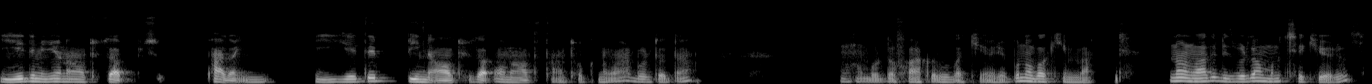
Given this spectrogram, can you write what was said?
7 milyon 660 pardon 7616 tane token'ı var. Burada da burada farklı bir bakiye veriyor. Buna bakayım ben. Normalde biz buradan bunu çekiyoruz.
